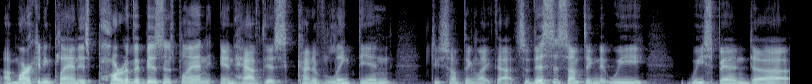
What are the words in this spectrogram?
a marketing plan is part of a business plan and have this kind of linked in do something like that. So this is something that we we spend uh,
